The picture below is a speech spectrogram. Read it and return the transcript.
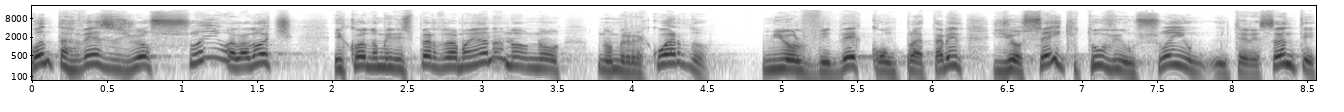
Quantas vezes eu sonho à noite e quando me desperto da manhã não, não, não me recuerdo? Me olvidei completamente. Eu sei que tive um sonho interessante,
